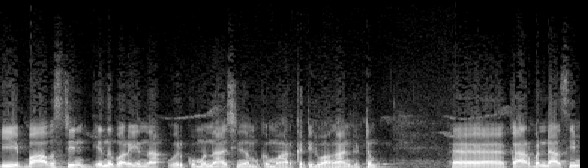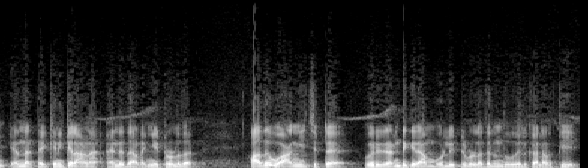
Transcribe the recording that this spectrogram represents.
ഈ ബാവസ്റ്റിൻ എന്ന് പറയുന്ന ഒരു കുമിൾനാശിനി നമുക്ക് മാർക്കറ്റിൽ വാങ്ങാൻ കിട്ടും. കാർബൻഡാസിം എന്ന ടെക്നിക്കലാണ് അതിനത് അടങ്ങിയിട്ടുള്ളത്. അത് വാങ്ങിച്ചിട്ട് ഒരു രണ്ട് ഗ്രാം ഒരു ലിറ്റർ വെള്ളത്തിൽ തോതിൽ കലർത്തി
